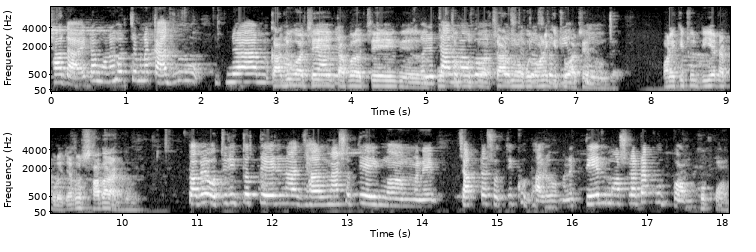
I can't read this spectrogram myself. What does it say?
সাদা। এটা মনে হচ্ছে মানে কাজু কাজু আছে তারপর আছে অনেক কিছু আছে অনেক কিছু দিয়ে এটা করেছে একদম সাদা একদম। তবে অতিরিক্ত তেল না ঝাল না সত্যি এই মানে চাপটা সত্যি খুব ভালো। মানে তেল মশলাটা খুব কম। খুব কম।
